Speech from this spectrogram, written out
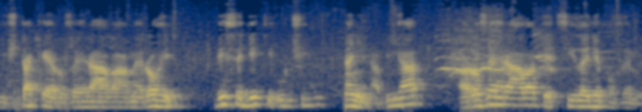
již také rozehráváme rohy, kdy se děti učí na ně nabíhat a rozehrávat je cíleně po zemi.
